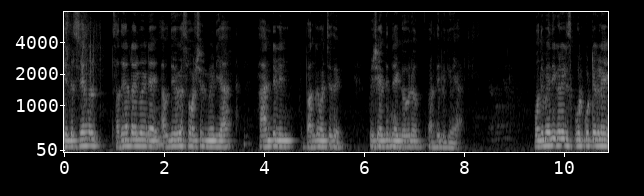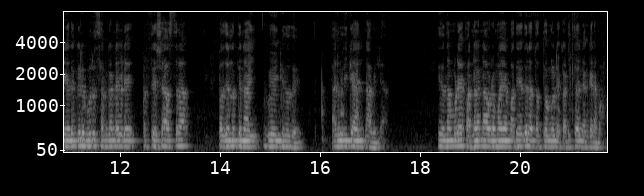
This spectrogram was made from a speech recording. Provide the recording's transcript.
ഈ ദൃശ്യങ്ങൾ സദേൺ റെയിൽവേയുടെ ഔദ്യോഗിക സോഷ്യൽ മീഡിയ ഹാൻഡിലിൽ പങ്കുവച്ചത് വിഷയത്തിന്റെ ഗൗരവം വർദ്ധിപ്പിക്കുകയാണ്. പൊതുവേദികളിൽ സ്കൂൾ കുട്ടികളെ ഏതെങ്കിലും ഒരു സംഘടനയുടെ പ്രത്യയശാസ്ത്ര പ്രചരണത്തിനായി ഉപയോഗിക്കുന്നത് അനുവദിക്കാനാവില്ല. ഇത് നമ്മുടെ ഭരണഘടനാപരമായ മതേതര തത്വങ്ങളുടെ കടുത്ത ലംഘനമാണ്.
